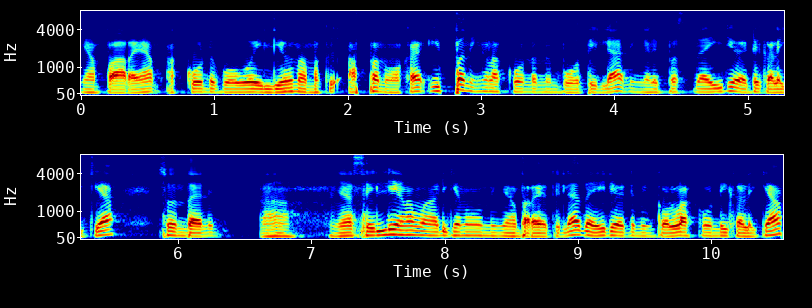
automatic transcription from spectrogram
ഞാൻ പറയാം. അക്കൗണ്ട് പോവോ ഇല്ലയോ നമുക്ക് അപ്പം നോക്കാം. ഇപ്പം നിങ്ങൾ അക്കൗണ്ടൊന്നും പോകത്തില്ല. നിങ്ങളിപ്പോൾ ധൈര്യമായിട്ട് കളിക്കുക. സോ എന്തായാലും ഞാൻ സെല്ല് ചെയ്യണം മാടിക്കണമെന്നൊന്നും ഞാൻ പറയത്തില്ല. ധൈര്യമായിട്ട് നിങ്ങൾക്കുള്ള അക്കൗണ്ടിൽ കളിക്കാം.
